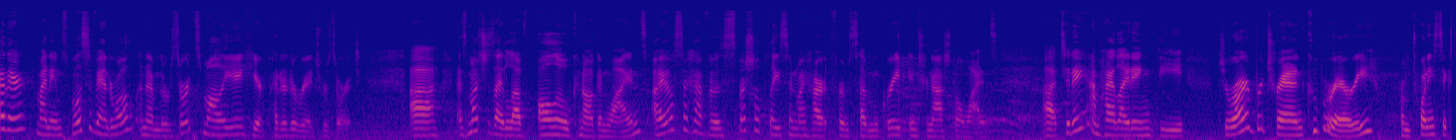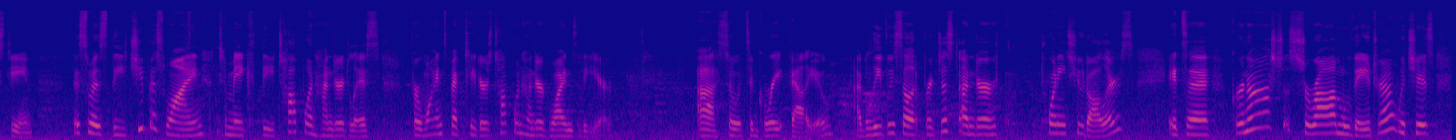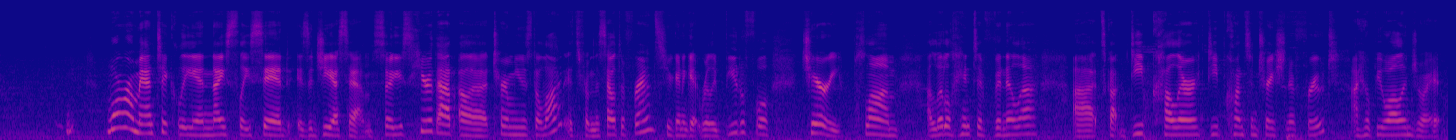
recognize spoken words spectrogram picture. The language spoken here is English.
Hi there, my name is Melissa Van der Walle and I'm the resort sommelier here at Predator Ridge Resort. Uh, as much as I love all Okanagan wines, I also have a special place in my heart from some great international wines. Uh, today I'm highlighting the Gerard Bertrand Corbières from 2016. This was the cheapest wine to make the top 100 list for Wine Spectator's top 100 wines of the year. Uh, so it's a great value. I believe we sell it for just under $22. It's a Grenache Syrah Mourvedre, which is more romantically and nicely said is a GSM. So you hear that uh, term used a lot. It's from the south of France. You're gonna get really beautiful cherry, plum, a little hint of vanilla. Uh, it's got deep color, deep concentration of fruit. I hope you all enjoy it.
